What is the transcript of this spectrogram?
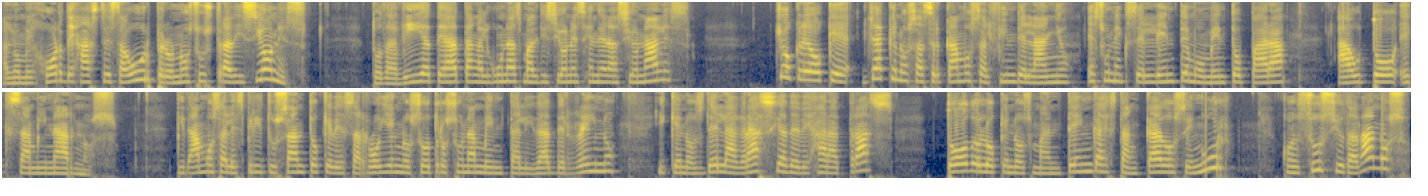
A lo mejor dejaste a Ur, pero no sus tradiciones. ¿Todavía te atan algunas maldiciones generacionales? Yo creo que ya que nos acercamos al fin del año, es un excelente momento para autoexaminarnos. Pidamos al Espíritu Santo que desarrolle en nosotros una mentalidad del reino y que nos dé la gracia de dejar atrás todo lo que nos mantenga estancados en Ur con sus ciudadanos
